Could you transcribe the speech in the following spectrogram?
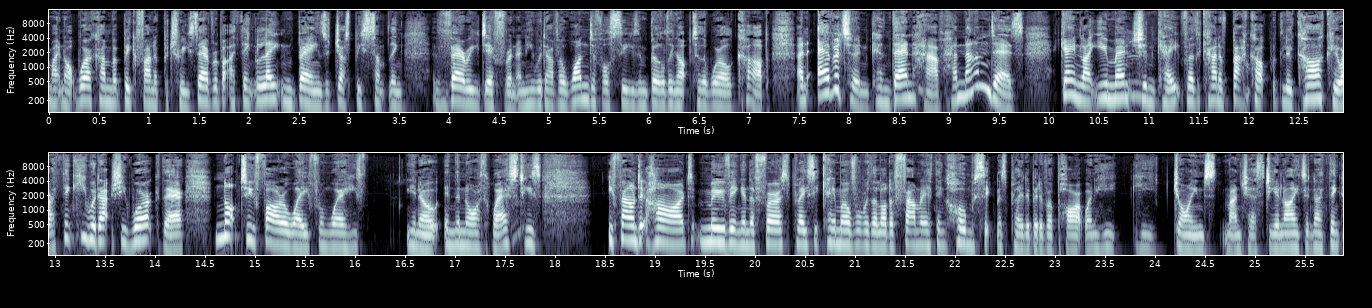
might not work. I'm a big fan of Patrice Evra, but I think Leighton Baines would just be something very different and he would have a wonderful season building up to the World Cup. And Everton can then have Hernandez. Again, like you mm. mentioned, Kait, for the kind of backup with Lukaku, I think he would actually work there, not too far away from where he's, you know, in the Northwest. He's he found it hard moving in the first place. He came over with a lot of family. I think homesickness played a bit of a part when he, he joined Manchester United. And I think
